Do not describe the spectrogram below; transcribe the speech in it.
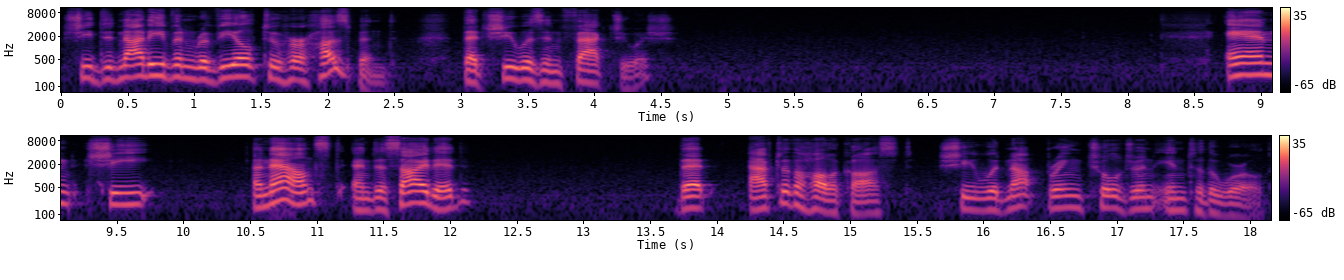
She did not even reveal to her husband that she was in fact Jewish. And she announced and decided that after the Holocaust, she would not bring children into the world.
